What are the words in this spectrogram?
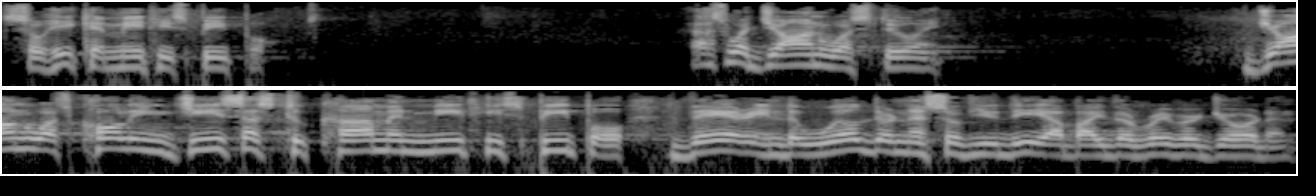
so he can meet his people. That's what John was doing. John was calling Jesus to come and meet his people there in the wilderness of Judea by the river Jordan.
